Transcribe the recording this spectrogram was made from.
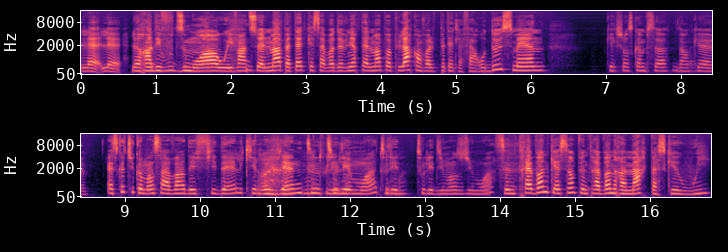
le, le, rendez-vous du mois, ou éventuellement, peut-être que ça va devenir tellement populaire qu'on va peut-être le faire aux deux semaines, quelque chose comme ça. Donc. Euh, Est-ce que tu commences à avoir des fidèles qui reviennent tous, les, mois, tous, les, tous les dimanches du mois? C'est une très bonne question, puis une très bonne remarque parce que oui,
